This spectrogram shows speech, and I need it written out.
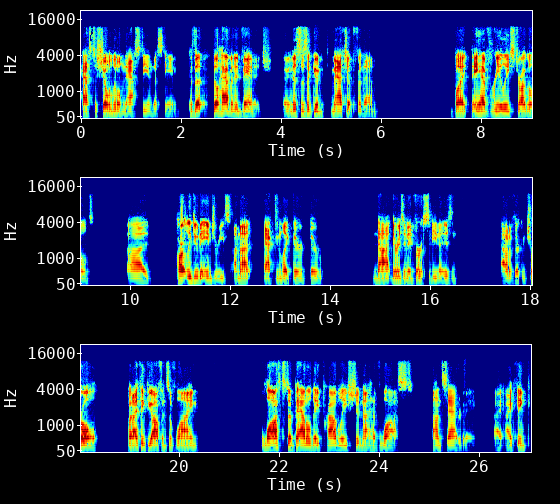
has to show a little nasty in this game because they'll have an advantage. I mean, this is a good matchup for them, but they have really struggled, uh, partly due to injuries. I'm not acting like they're they're not there is an adversity that isn't out of their control, but I think the offensive line lost a battle they probably should not have lost on Saturday. I, I think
